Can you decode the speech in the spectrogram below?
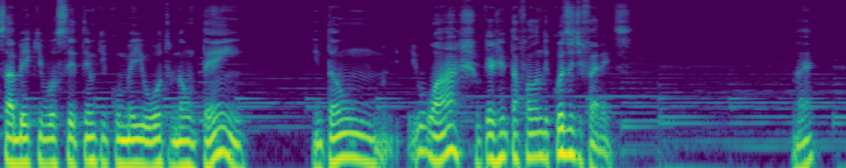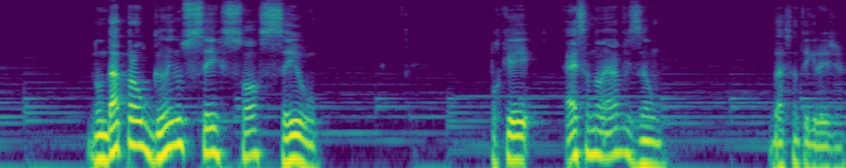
saber que você tem o que comer e o outro não tem, então eu acho que a gente está falando de coisas diferentes. Né? Não dá para o ganho ser só seu. Porque essa não é a visão da Santa Igreja.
